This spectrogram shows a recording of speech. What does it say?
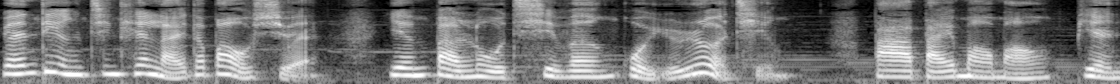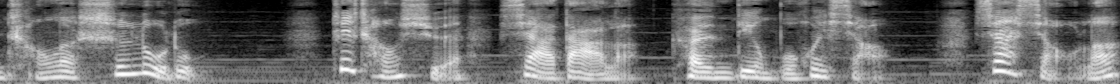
原定今天来的暴雪，因半路气温过于热情，把白茫茫变成了湿漉漉。这场雪下大了，肯定不会小；下小了，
